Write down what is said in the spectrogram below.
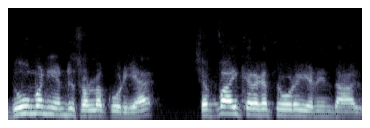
தூமன் என்று சொல்லக்கூடிய செவ்வாய் கிரகத்தோடு இணைந்தால்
